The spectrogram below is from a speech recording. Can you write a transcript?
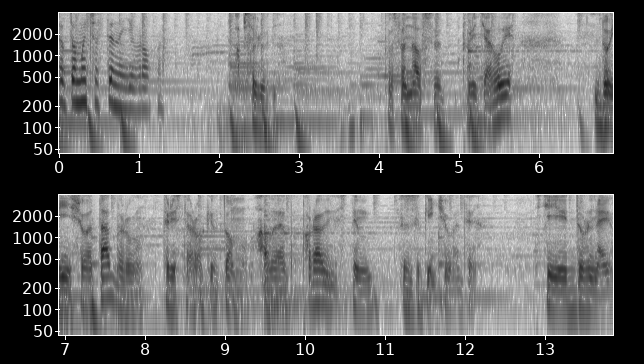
Тобто ми частина Європи. Абсолютно. Просто нас притягли до іншого табору 300 років тому, але пора з тим закінчувати з цією дурнею.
